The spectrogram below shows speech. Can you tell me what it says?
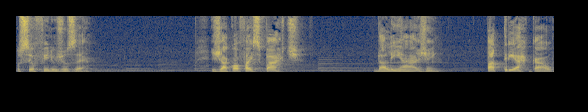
o seu filho José. Jacó faz parte da linhagem patriarcal,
